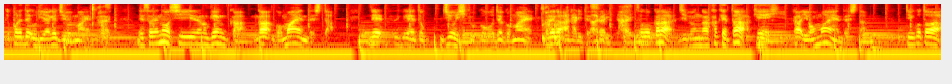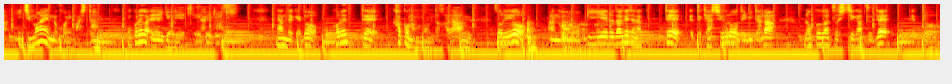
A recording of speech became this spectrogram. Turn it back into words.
でこれで売り上げ10万円です、はいでそれの仕入れの原価が5万円でした。で、えー、と10-5で5万円。これが粗利です、あらり。はい。そこから自分がかけた経費が4万円でした。っていうことは1万円残りました。でこれが営業利益になります。なんだけどこれって過去のもんだから、うん。それをあの PL だけじゃなくて、えっと、キャッシュフローで見たら6月7月で、えっと、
